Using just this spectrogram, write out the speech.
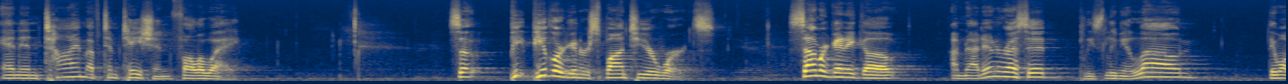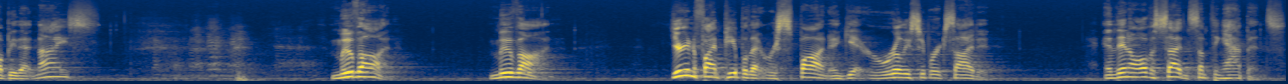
and in time of temptation fall away. So pe- people are going to respond to your words. Some are going to go, I'm not interested. Please leave me alone. They won't be that nice. Move on. Move on. You're going to find people that respond and get really super excited. And then all of a sudden, something happens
